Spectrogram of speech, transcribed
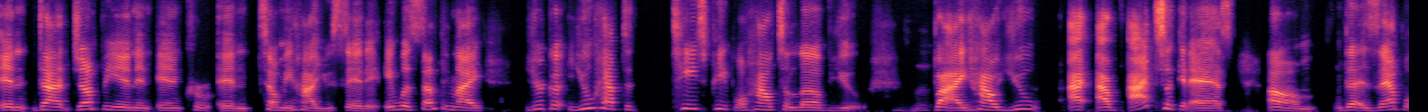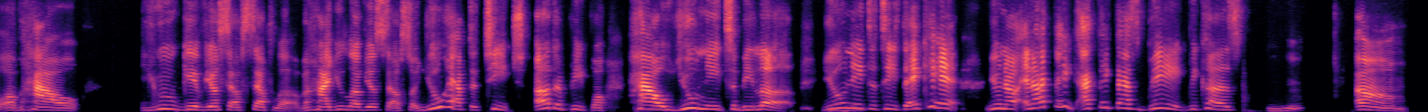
and Dot jump in and, and and tell me how you said it. It was something like you're good. You have to teach people how to love you mm-hmm. by how you. I, I I took it as um, the example of how you give yourself self love and how you love yourself. So you have to teach other people how you need to be loved. You mm-hmm. need to teach. They can't, you know. And I think I think that's big because mm-hmm um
